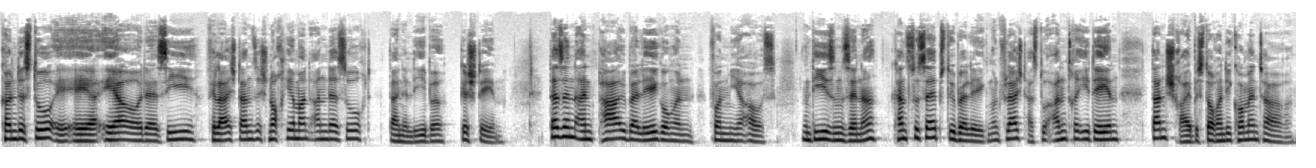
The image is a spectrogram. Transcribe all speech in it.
könntest du, ehe er oder sie vielleicht dann sich noch jemand anders sucht, deine Liebe gestehen. Das sind ein paar Überlegungen von mir aus. In diesem Sinne kannst du selbst überlegen und vielleicht hast du andere Ideen, dann schreib es doch in die Kommentare.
